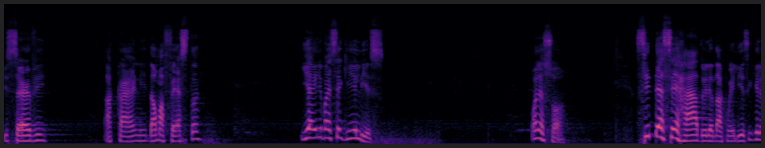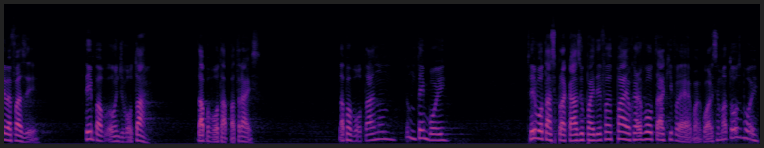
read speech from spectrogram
e serve a carne, dá uma festa. E aí ele vai seguir Elias. Olha só. Se desse errado ele andar com Elias, o que, que ele vai fazer? Tem para onde voltar? Dá para voltar para trás? Dá para voltar? Não, não tem boi. Se ele voltasse para casa e o pai dele falasse, pai, eu quero voltar aqui. Eu falei, é, mas agora você matou os boi.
